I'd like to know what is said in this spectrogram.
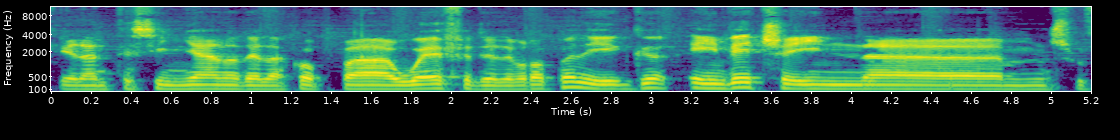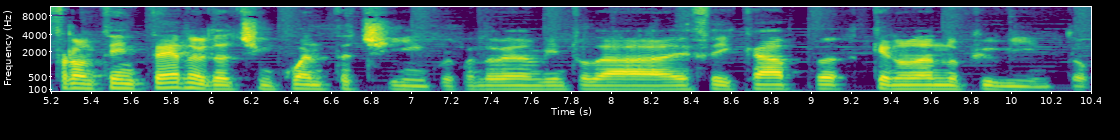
che è l'antesignano della Coppa UEFA e dell'Europa League, e invece in, uh, sul fronte interno è dal 55, quando avevano vinto la FA Cup, che non hanno più vinto.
